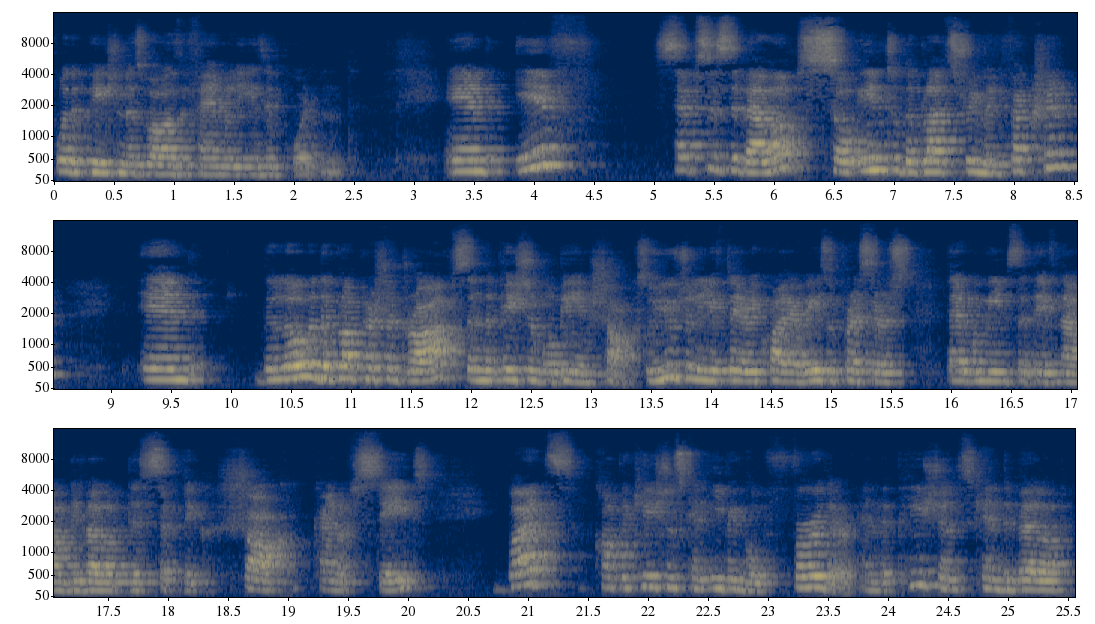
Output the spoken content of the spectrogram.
for the patient as well as the family is important. And if sepsis develops, so into the bloodstream infection, and the lower the blood pressure drops, then the patient will be in shock. So usually if they require vasopressors, that means that they've now developed this septic shock kind of state. But complications can even go further and the patients can develop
